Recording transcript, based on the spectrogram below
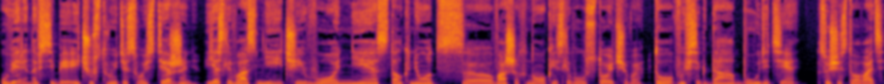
уверены в себе и чувствуете свой стержень, если вас ничего не столкнет с э, ваших ног, если вы устойчивы, то вы всегда будете существовать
